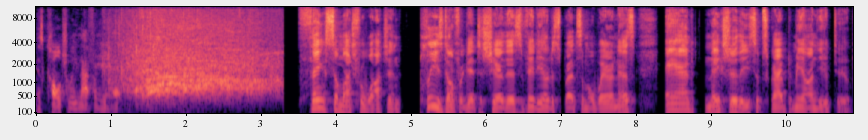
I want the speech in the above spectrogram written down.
is culturally not from your background. Thanks so much for watching. Please don't forget to share this video to spread some awareness and make sure that you subscribe to me on YouTube.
